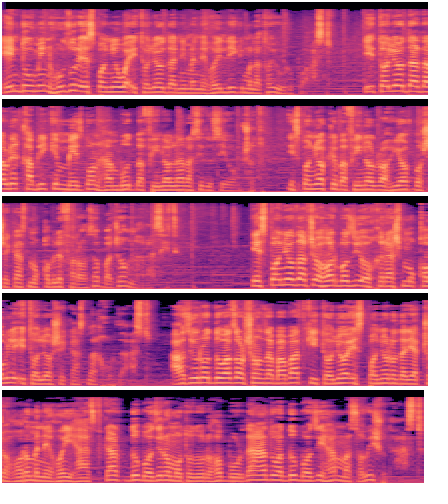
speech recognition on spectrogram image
این دومین حضور اسپانیا و ایتالیا در نیمه نهایی لیگ ملت‌های اروپا است. ایتالیا در دوره قبلی که میزبان هم بود به فینال نرسید و سوم شد. اسپانیا که به فینال راه یافت با شکست مقابل فرانسه به جام نرسید. اسپانیا در چهار بازی آخرش مقابل ایتالیا شکست نخورده است. از یورو 2016 به بعد که ایتالیا اسپانیا را در یک چهارم نهایی حذف کرد دو بازی را ماتادورها برده‌اند و دو بازی هم مساوی شده است.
